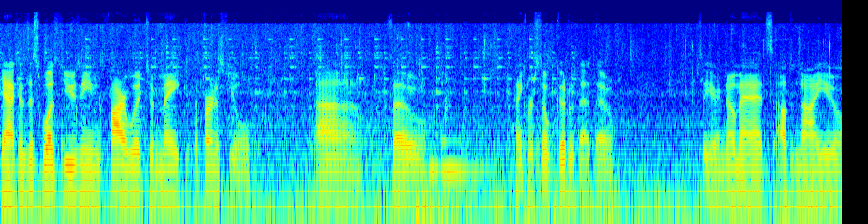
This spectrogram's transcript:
yeah, because this was using firewood to make the furnace fuel. Uh, so, I think we're still good with that, though. See here, nomads, I'll deny you.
